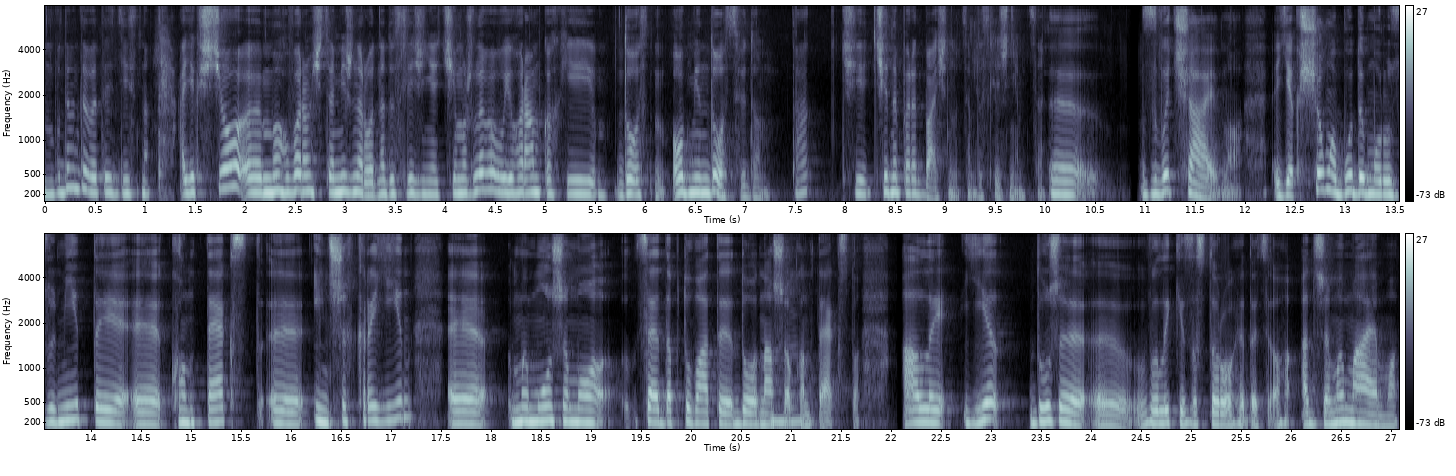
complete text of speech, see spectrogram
Будемо дивитись дійсно. А якщо е, ми говоримо, що це міжнародне дослідження, чи можливо в його рамках і дос... обмін досвідом? Так? Чи, чи не передбачено цим дослідженням це? Е, Звичайно, якщо ми будемо розуміти е, контекст е, інших країн, е, ми можемо це адаптувати до нашого контексту. Але є дуже е, великі застороги до цього, адже ми маємо,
